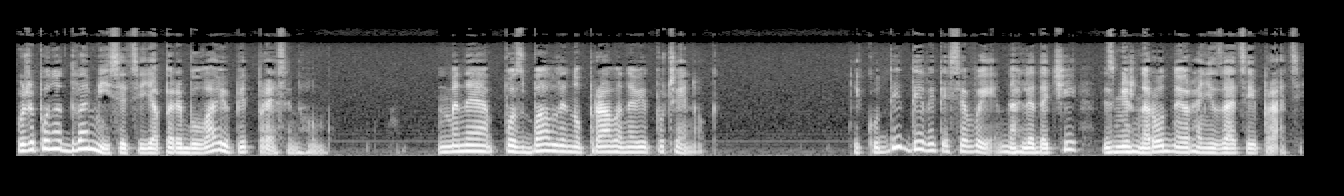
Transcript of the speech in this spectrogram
Уже понад два місяці я перебуваю під пресингом. Мене позбавлено права на відпочинок. І куди дивитеся ви, наглядачі з Міжнародної організації праці?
